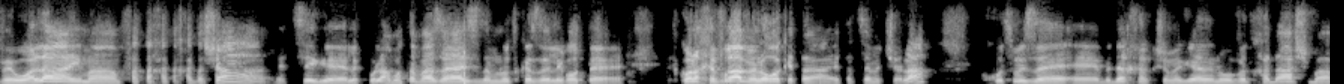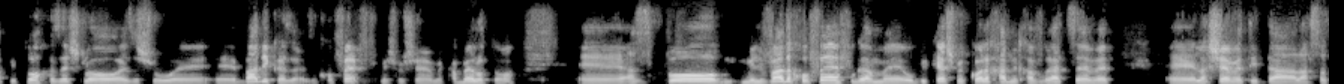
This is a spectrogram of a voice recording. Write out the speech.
והוא עלה עם המפתחת החדשה, הציג אה, לכולם אותה, ואז היה הזדמנות כזה לראות אה, את כל החברה ולא רק את, ה, את הצוות שלה. חוץ מזה, אה, בדרך כלל כשמגיע אלינו עובד חדש בפיתוח, אז יש לו איזשהו באדי כזה, איזה חופף, מישהו שמקבל אותו. אה, אז פה, מלבד החופף, גם אה, הוא ביקש מכל אחד מחברי הצוות אה, לשבת איתה, לעשות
